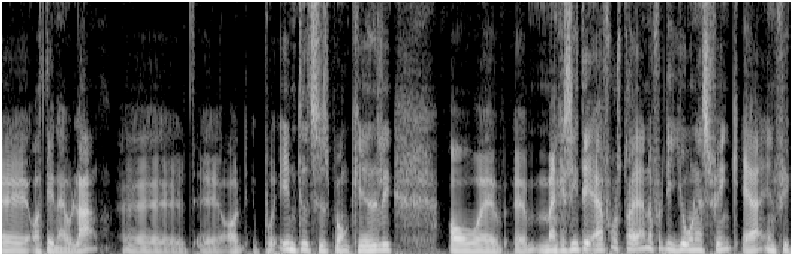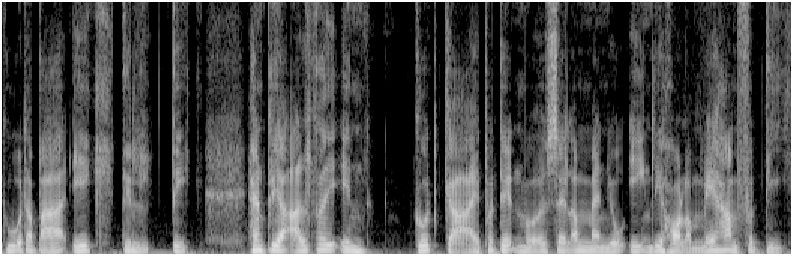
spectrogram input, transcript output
øh, og den er jo lang, Øh, øh, og på intet tidspunkt kedelig. Og øh, øh, man kan sige, at det er frustrerende, fordi Jonas Fink er en figur, der bare ikke... Det, det, han bliver aldrig en good guy på den måde, selvom man jo egentlig holder med ham, fordi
